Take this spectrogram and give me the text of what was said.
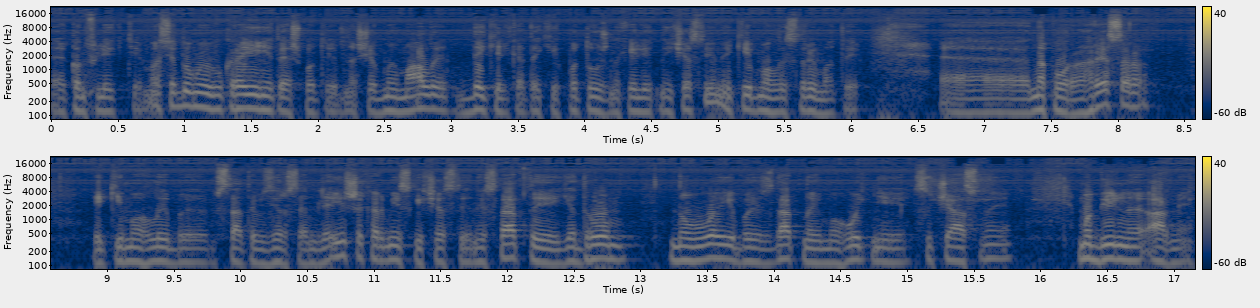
е, конфлікті. Ну, Ось я думаю, в Україні теж потрібно, щоб ми мали декілька таких потужних елітних частин, які б могли стримати е, напор агресора, які могли би стати взірцем для інших армійських частин і стати ядром нової, боєздатної, могутньої, сучасної мобільної армії.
